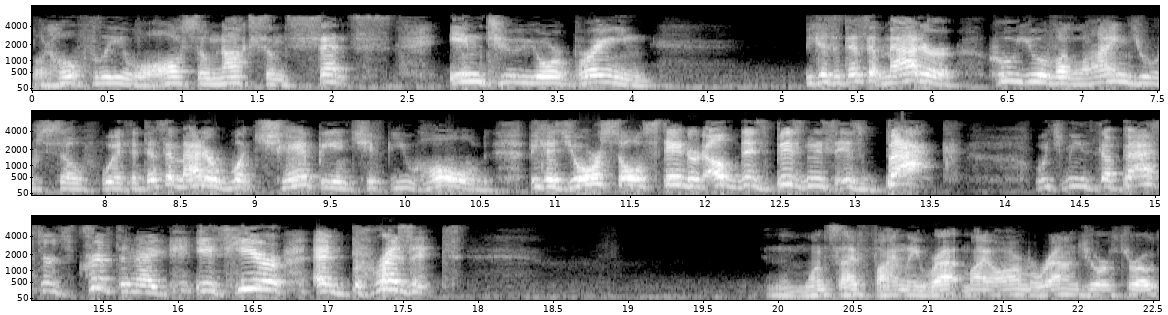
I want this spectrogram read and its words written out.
but hopefully it will also knock some sense into your brain. Because it doesn't matter who you have aligned yourself with. It doesn't matter what championship you hold. Because your sole standard of this business is back. Which means the bastard's kryptonite is here and present. And then once I finally wrap my arm around your throat,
